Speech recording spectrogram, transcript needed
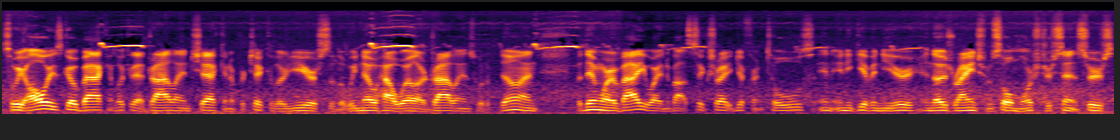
So we always go back and look at that dryland check in a particular year so that we know how well our drylands would have done. But then we're evaluating about six or eight different tools in any given year and those range from soil moisture sensors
